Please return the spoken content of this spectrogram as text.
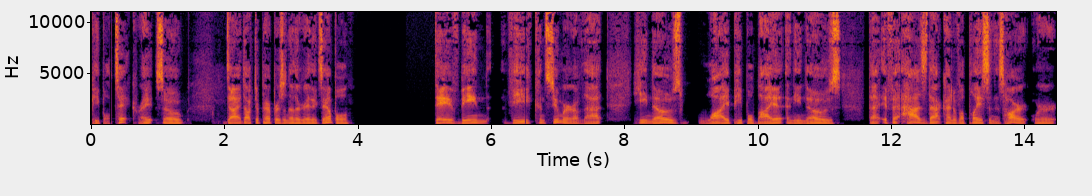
people tick, right? So Diet Dr. Pepper is another great example. Dave being the consumer of that, he knows why people buy it and he knows that if it has that kind of a place in his heart where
